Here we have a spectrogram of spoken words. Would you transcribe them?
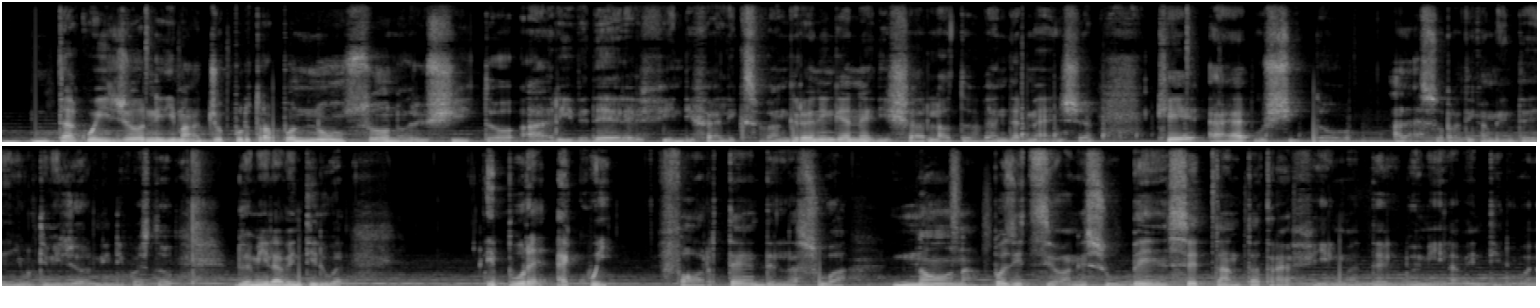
Da quei giorni di maggio purtroppo non sono riuscito a rivedere il film di Felix van Groningen e di Charlotte van der Mensch, che è uscito adesso praticamente negli ultimi giorni di questo 2022. Eppure è qui, forte della sua nona posizione su ben 73 film del 2022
